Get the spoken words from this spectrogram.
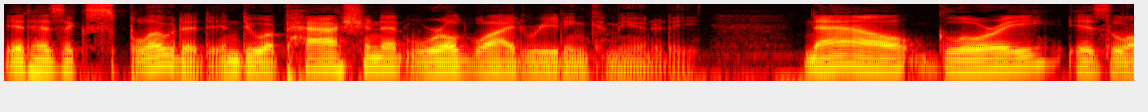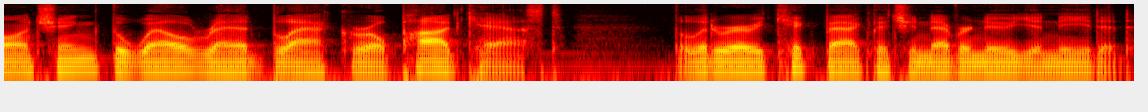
it has exploded into a passionate worldwide reading community. Now, Glory is launching the Well Read Black Girl podcast, the literary kickback that you never knew you needed.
